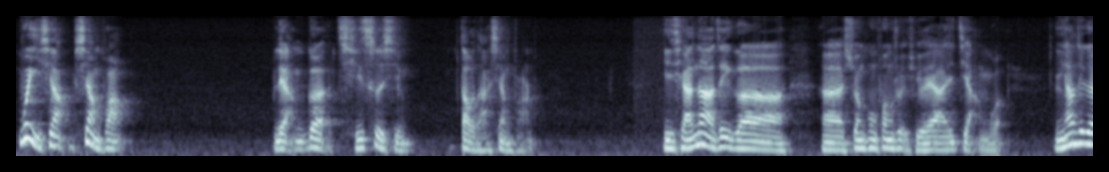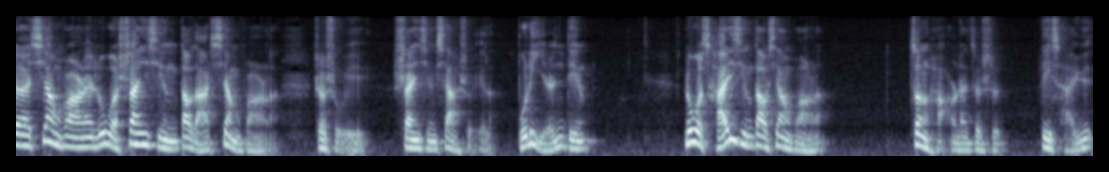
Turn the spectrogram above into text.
未相相方两个其次星到达相方。以前呢，这个呃悬空风水学呀也讲过，你像这个相方呢，如果三星到达相方了，这属于三星下水了，不利人丁。如果财星到相方了，正好呢，就是利财运；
